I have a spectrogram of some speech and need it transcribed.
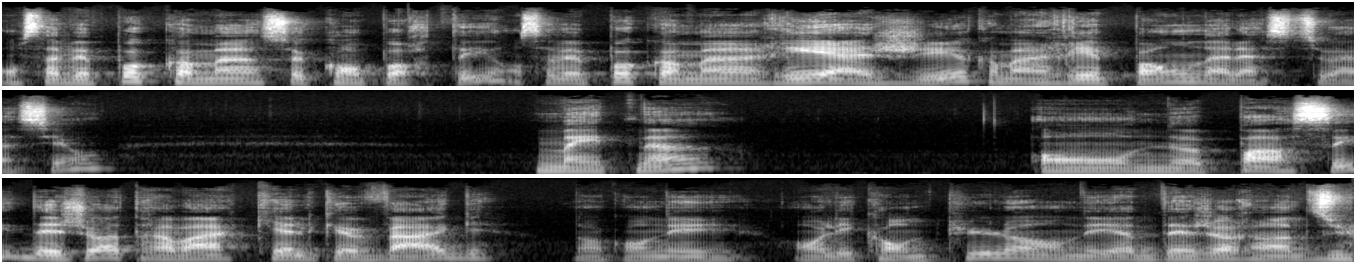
On ne savait pas comment se comporter, on ne savait pas comment réagir, comment répondre à la situation. Maintenant, on a passé déjà à travers quelques vagues, donc on est, on les compte plus, là, on est déjà rendu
